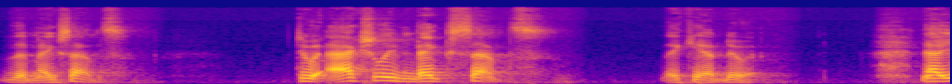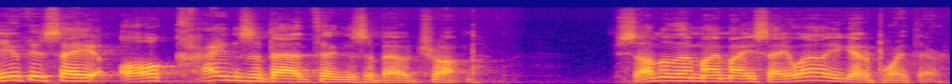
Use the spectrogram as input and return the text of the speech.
that makes sense. To actually make sense, they can't do it. Now, you could say all kinds of bad things about Trump. Some of them I might say, well, you got a point there.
